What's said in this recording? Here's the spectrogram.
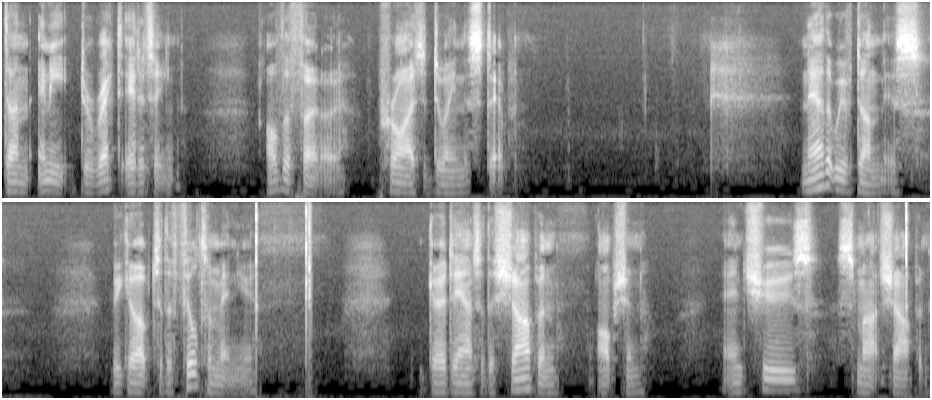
done any direct editing of the photo prior to doing this step. Now that we've done this, we go up to the filter menu, go down to the sharpen option and choose Smart Sharpen.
